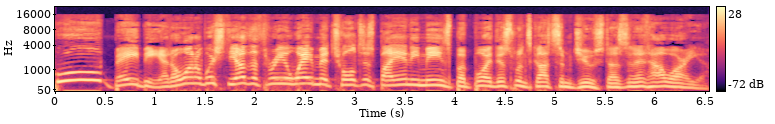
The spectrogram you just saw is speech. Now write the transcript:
Whoo, baby. I don't want to wish the other three away, Mitch Holthus, by any means, but boy, this one's got some juice, doesn't it? How are you?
